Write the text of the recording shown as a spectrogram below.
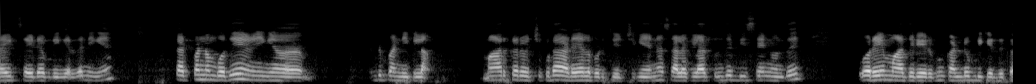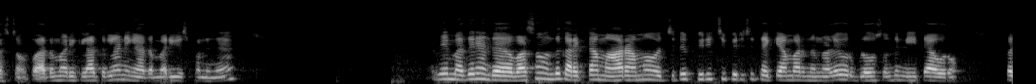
ரைட் சைடு அப்படிங்கிறத நீங்கள் கட் பண்ணும்போதே நீங்கள் இது பண்ணிக்கலாம். மார்க்கர் வச்சு கூட அடையாளப்படுத்தி வச்சுக்கோங்க. ஏன்னா சில கிளாத் வந்து டிசைன் வந்து ஒரே மாதிரி இருக்கும் கண்டுபிடிக்கிறது கஷ்டம். இப்போ அதை மாதிரி கிளாத்துக்கெலாம் நீங்கள் அதை மாதிரி யூஸ் பண்ணுங்கள் அதே மாதிரி அந்த வசம் வந்து கரெக்டாக மாறாமல் வச்சுட்டு பிரித்து பிரித்து தைக்காமல் இருந்தோம்னாலே ஒரு ப்ளவுஸ் வந்து நீட்டாக வரும். இப்போ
